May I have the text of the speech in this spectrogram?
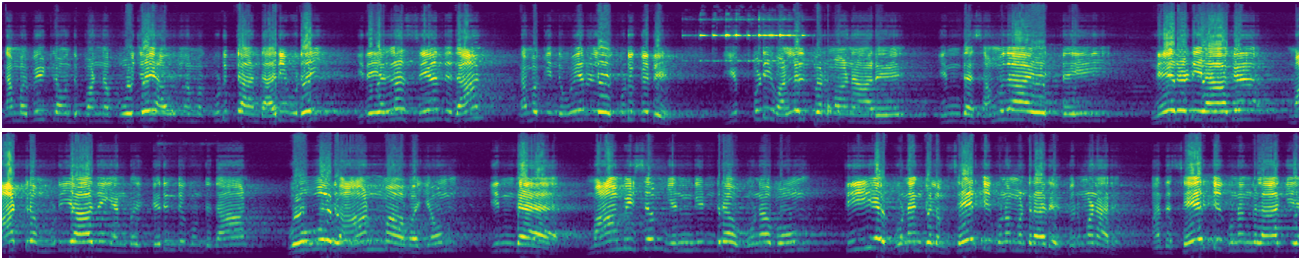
நம்ம வீட்டில் வந்து பண்ண பூஜை அவர்கள் நம்ம கொடுத்த அந்த அறிவுரை இதையெல்லாம் சேர்ந்து தான் நமக்கு இந்த உயர்நிலையை கொடுக்குது. இப்படி வள்ளல் பெருமானாரு இந்த சமுதாயத்தை நேரடியாக மாற்ற முடியாது என்பதை தெரிந்து கொண்டுதான் ஒவ்வொரு ஆன்மாவையும் இந்த மாமிசம் என்கின்ற உணவும் தீய குணங்களும் செயற்கை குணம் என்றாரு பெருமனாரு. அந்த செயற்கை குணங்களாகிய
